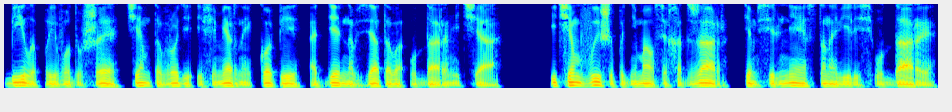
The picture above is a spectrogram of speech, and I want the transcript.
била по его душе чем-то вроде эфемерной копии отдельно взятого удара меча. И чем выше поднимался Хаджар, тем сильнее становились удары.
